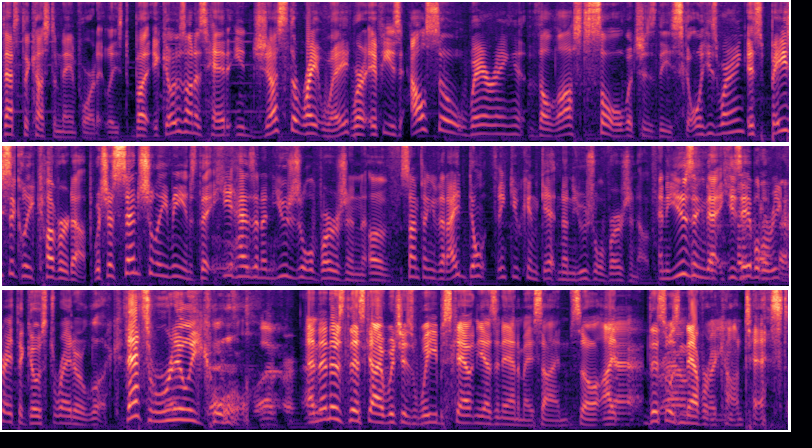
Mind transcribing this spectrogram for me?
That's the custom name for it, at least. But it goes on his head in just the right way. Where if he's also wearing the lost soul, which is the skull he's wearing, it's basically covered up, which essentially means that he has an unusual version of something that I don't think you can get an unusual version of. And using that, he's able to recreate the Ghost Rider look. That's really That's cool. clever. And then there's this guy, which is Weeb Scout, and he has an anime sign. So I, this was never a contest.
